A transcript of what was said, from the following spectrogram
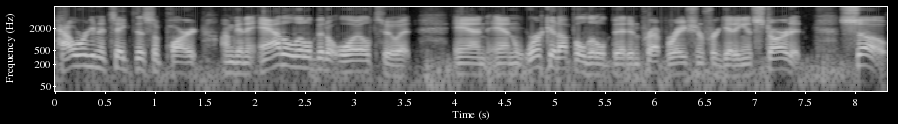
how we're going to take this apart. I'm going to add a little bit of oil to it and, and work it up a little bit in preparation for getting it started. So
